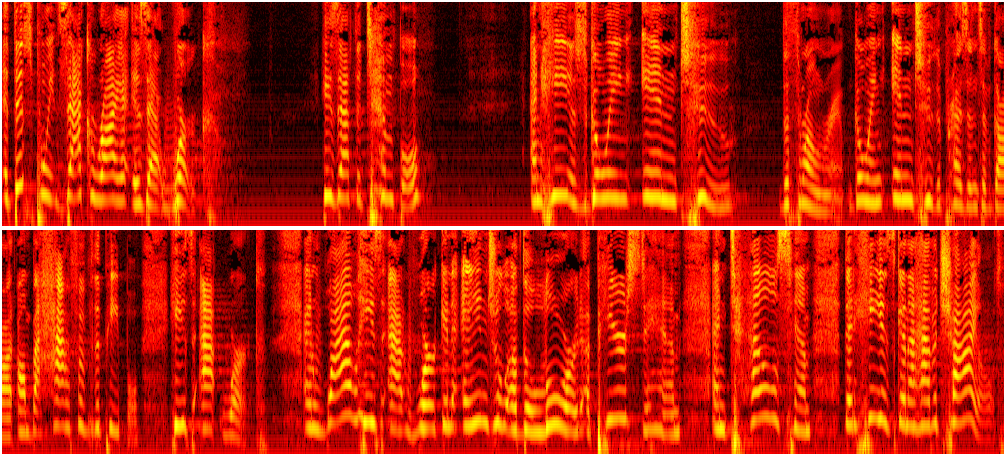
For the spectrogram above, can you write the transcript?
At this point, Zechariah is at work. He's at the temple, and he is going into the throne room, going into the presence of God on behalf of the people. He's at work. And while he's at work, an angel of the Lord appears to him and tells him that he is going to have a child.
